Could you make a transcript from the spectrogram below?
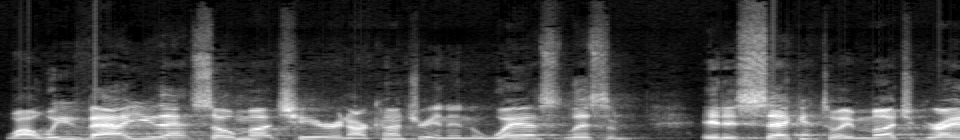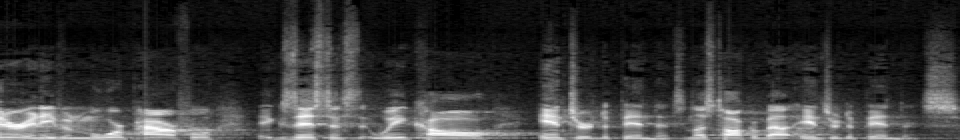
While we value that so much here in our country and in the West, listen, it is second to a much greater and even more powerful existence that we call interdependence. And let's talk about interdependence.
